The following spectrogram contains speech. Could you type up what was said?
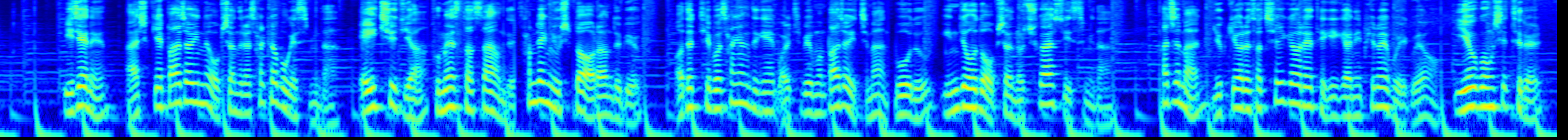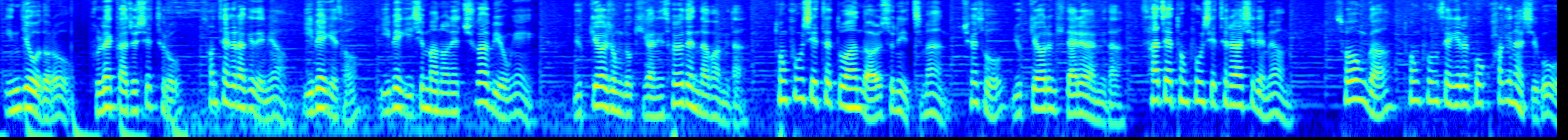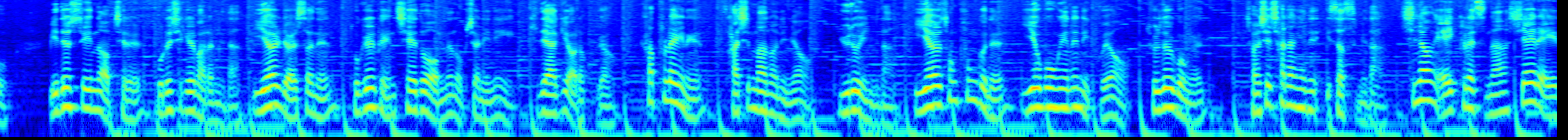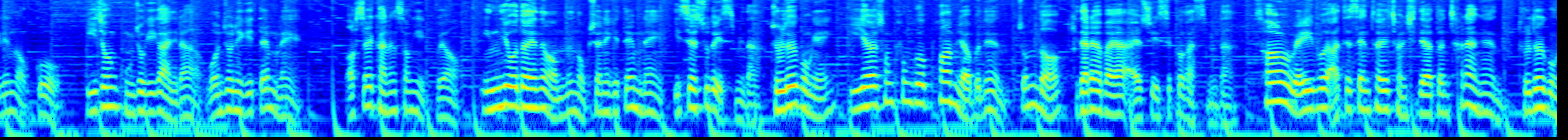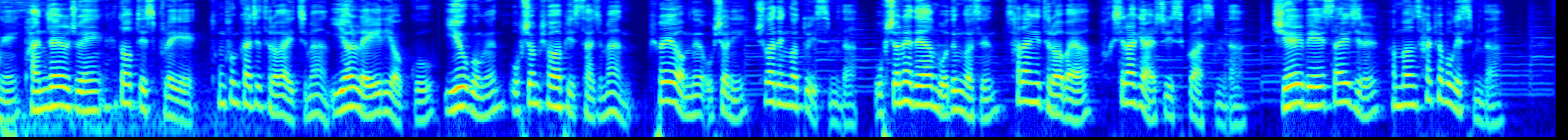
이제는 아쉽게 빠져있는 옵션들을 살펴보겠습니다. HUD와 부메스터 사운드, 360도 어라운드 뷰, 어댑티브 상향 등의 멀티뷰는 빠져있지만 모두 인디오도 옵션으로 추가할 수 있습니다. 하지만 6개월에서 7개월의 대기간이 필요해 보이고요. 250 시트를 인디오더로 블랙 가죽 시트로 선택을 하게 되면 200에서 220만 원의 추가 비용에 6개월 정도 기간이 소요된다고 합니다. 통풍 시트 또한 넣을 수는 있지만 최소 6개월은 기다려야 합니다. 사제 통풍 시트를 하시려면 소음과 통풍 세기를 꼭 확인하시고 믿을 수 있는 업체를 고르시길 바랍니다. 2열 열선은 독일 벤츠에도 없는 옵션이니 기대하기 어렵고요. 카플레이는 40만 원이며 유료입니다. 2열 송풍구는 250에는 있고요. 둘둘공은 전시 차량에는 있었습니다. 신형 A 클래스나 CLA는 없고 2존 공조기가 아니라 원존이기 때문에 없을 가능성이 있고요. 인디오더에는 없는 옵션이기 때문에 있을 수도 있습니다. 둘둘공의 2열 송풍구 포함 여부는 좀 더 기다려봐야 알 수 있을 것 같습니다. 서울 웨이브 아트센터에 전시되었던 차량은 둘둘공의 반자율 주행 헤드업 디스플레이에 통풍까지 들어가 있지만 2열 레일이 없고 250은 옵션 표와 비슷하지만 표에 없는 옵션이 추가된 것도 있습니다. 옵션에 대한 모든 것은 차량이 들어봐야 확실하게 알 수 있을 것 같습니다. GLB의 사이즈를 한번 살펴보겠습니다.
